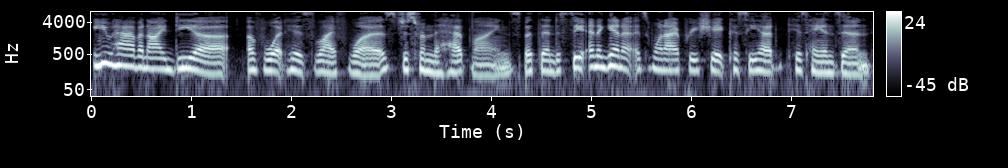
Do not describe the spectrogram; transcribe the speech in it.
you have an idea of what his life was just from the headlines, but then to see, and again, it's one I appreciate because he had his hands in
